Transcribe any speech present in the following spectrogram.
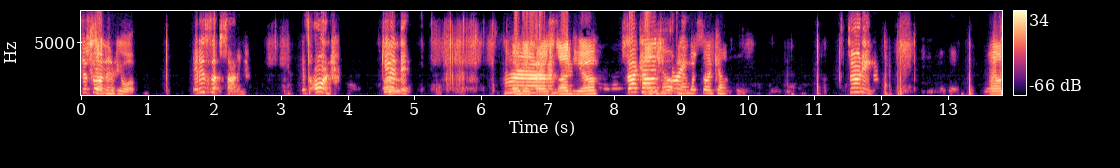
Just go Start in the there. video up. It is starting. It's on. Get in Oh. there. Okay, so I started here. Start counting to three. how much do I count? 30. Okay. One,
